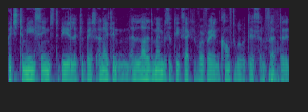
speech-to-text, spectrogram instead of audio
which to me seems to be a little bit, and I think a lot of the members of the executive were very uncomfortable with this and felt that it,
